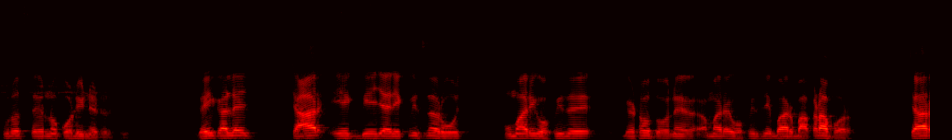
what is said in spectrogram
સુરત શહેરનો કોર્ડિનેટર છું. ગઈકાલે ચાર એક બે હજાર એકવીસના રોજ હું મારી ઓફિસે બેઠો હતો અને અમારે ઓફિસની બહાર બાકડા પર ચાર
